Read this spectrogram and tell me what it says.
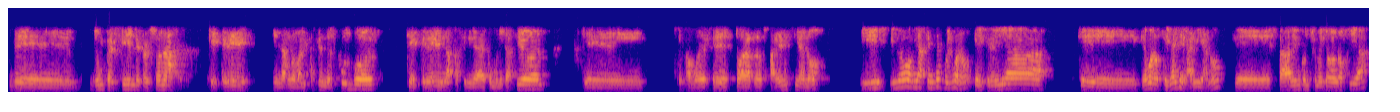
de, un perfil de persona que cree en la globalización del fútbol, que cree en la facilidad de comunicación, que, favorece toda la transparencia, ¿no? Y, y luego había gente, pues bueno, que creía que, que, bueno, que ya llegaría, ¿no? Que estaba bien con su metodología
